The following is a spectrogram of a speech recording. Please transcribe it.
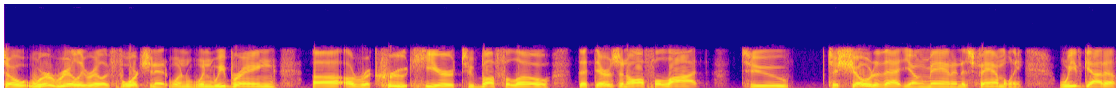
So we're really really fortunate when when we bring uh, a recruit here to Buffalo that there's an awful lot to to show to that young man and his family. We've got a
